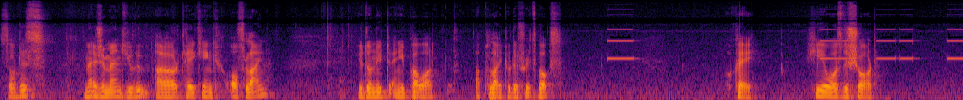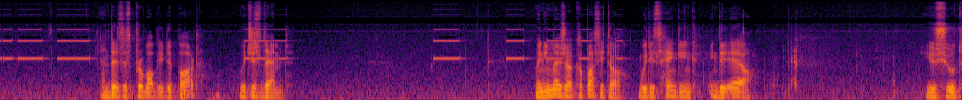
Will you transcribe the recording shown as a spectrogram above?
So this measurement you are taking offline. You don't need any power applied to the Fritzbox. Okay, here was the short. And this is probably the part which is damped. When you measure a capacitor which is hanging in the air, you should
